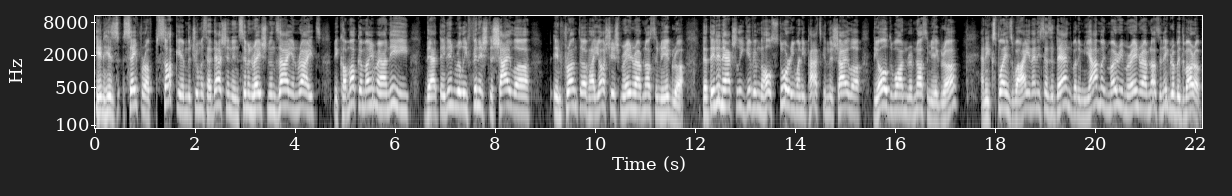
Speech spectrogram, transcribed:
in his Sefer of Psakim, the Trumas Hadeshin in Simon Rishon and Zion writes, that they didn't really finish the Shaila in front of Hayoshish Merein Rav Nasim Yigra, that they didn't actually give him the whole story when he passed in the Shaila, the old one, Rav Nasim Yigra, and he explains why, and then he says at the end, but im yamad mari merein rav nasan igra b'dvarav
